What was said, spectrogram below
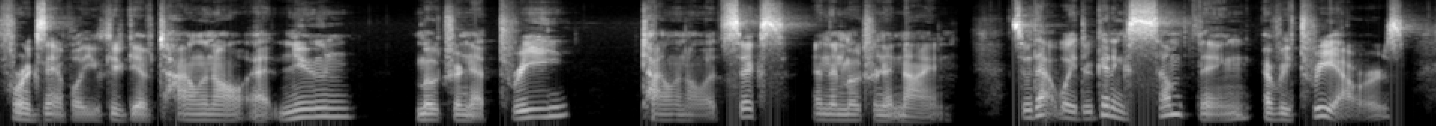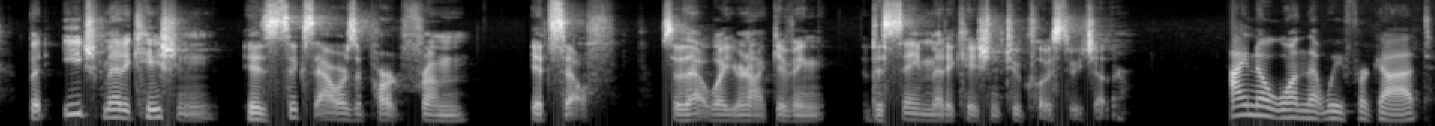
for example, you could give Tylenol at noon, Motrin at 3, Tylenol at 6, and then Motrin at 9. So that way they're getting something every three hours, but each medication is six hours apart from itself. So that way you're not giving the same medication too close to each other. I know one that we forgot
